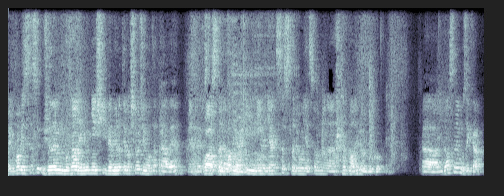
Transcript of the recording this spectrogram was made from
Tak doufám, že jste si užili možná nejnudnější dvě minuty vašeho života právě. Že jste sledovali nějaký jiný lidi, jak se sledují něco na, na malém notebooku. Uh, líbila se mi muzika,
